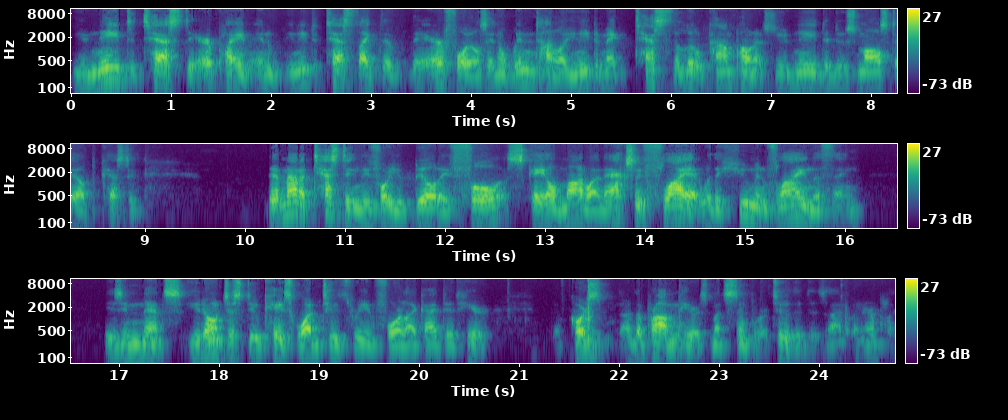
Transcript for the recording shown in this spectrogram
You need to test the airplane and you need to test like the, the airfoils in a wind tunnel. You need to make test the little components. You need to do small scale testing. The amount of testing before you build a full scale model and actually fly it with a human flying the thing is immense. You don't just do case one, two, three, and four like I did here. Of course, the problem here is much simpler too, the design of an airplane.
